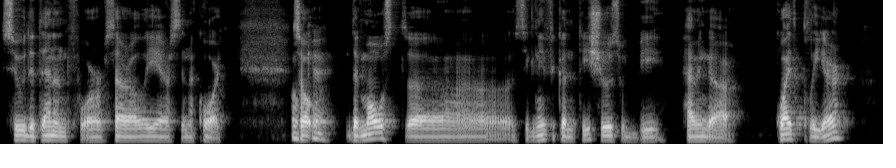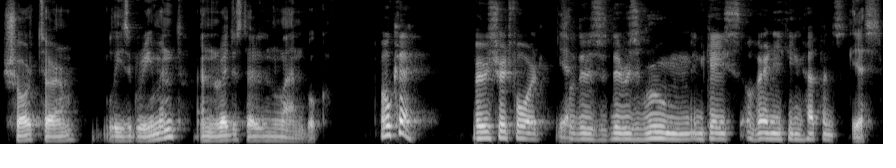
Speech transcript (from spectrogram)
sue the tenant for several years in a court. So Okay. the most uh, significant issues would be having a quite clear short-term lease agreement and registered in land book. Okay. Very straightforward. Yeah. So there's there is room in case of anything happens. Yes.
